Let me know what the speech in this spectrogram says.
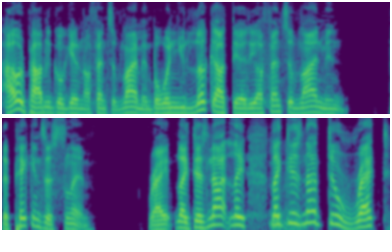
I would probably go get an offensive lineman. But when you look out there, the offensive linemen the pickings are slim, right? Like there's not like like mm-hmm. there's not direct.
